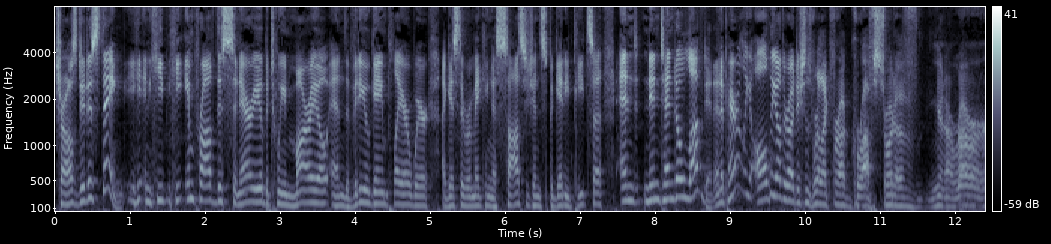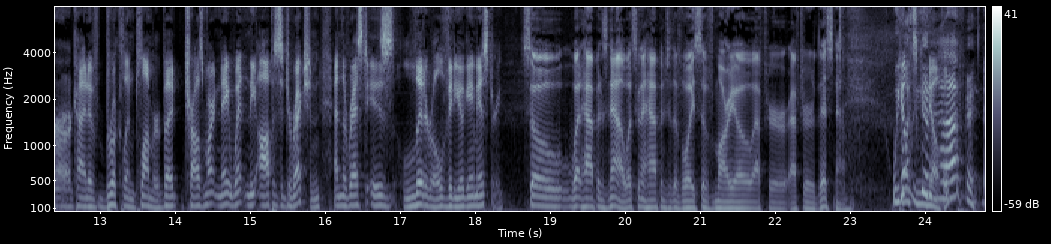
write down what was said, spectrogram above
Charles did his thing. He, and he he improv this scenario between Mario and the video game player where I guess they were making a sausage and spaghetti pizza, and Nintendo loved it. And apparently, all the other auditions were like for a gruff, sort of, you know, rah, rah, rah, kind of Brooklyn plumber. But Charles Martinet went in the opposite direction, and the rest is literal video game history. So what happens now? What's going to happen to the voice of Mario after after this now? We don't What's know. happen?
